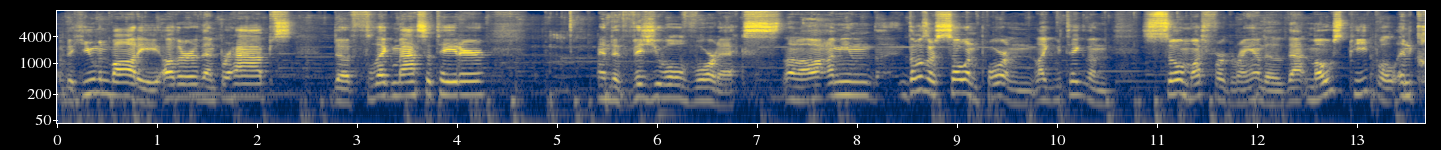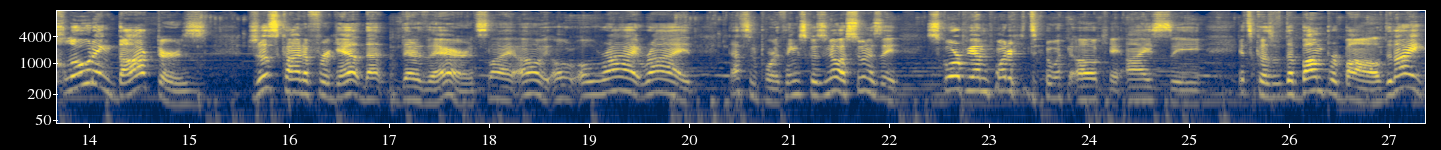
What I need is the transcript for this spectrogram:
of the human body, other than perhaps the phlegmacitator and the visual vortex. Uh, I mean, those are so important. Like, we take them so much for granted that most people, including doctors, just kind of forget that they're there. It's like, oh, oh, oh right, right. That's important things, because, you know, as soon as they... Scorpion, what are you doing? Okay, I see. It's because of the bumper ball. Did I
